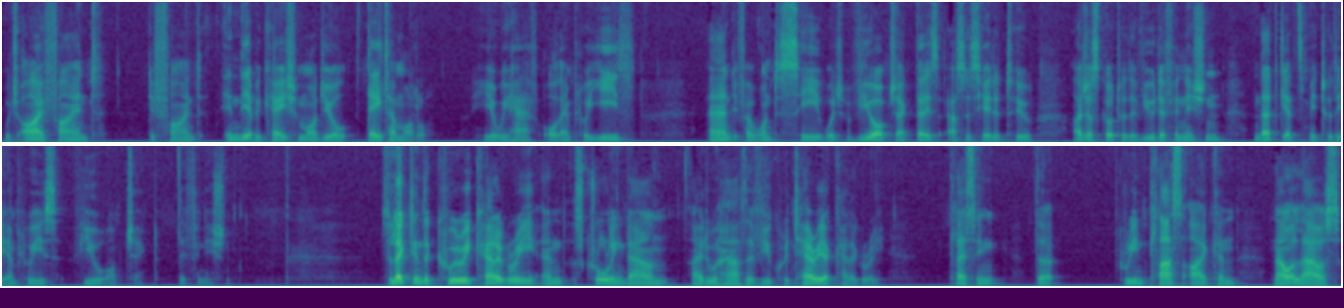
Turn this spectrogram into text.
which I find defined in the application module data model. Here we have all employees and if I want to see which view object that is associated to, I just go to the view definition and that gets me to the employees view object definition. Selecting the query category and scrolling down, I do have the view criteria category. Placing the green plus icon now allows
